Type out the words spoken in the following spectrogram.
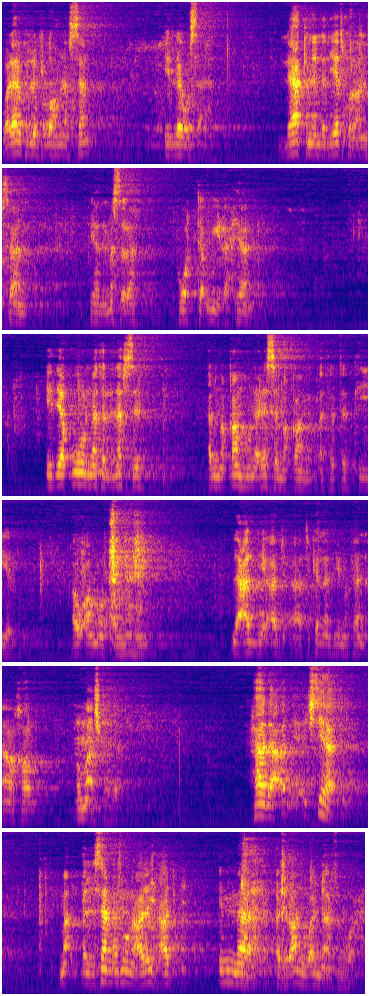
ولا يكلف الله نفسا إلا وسعها. لكن الذي يدخل الإنسان في هذه المسألة هو التأويل أحيانا. إذ يقول مثلا لنفسه المقام هنا ليس مقام مثل تذكير أو أمر أو نهي. لعلي أتكلم في مكان آخر أو ما أشبه ذلك. هذا اجتهاد. الإنسان مأجور عليه إما أجران وإما أجر واحد.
